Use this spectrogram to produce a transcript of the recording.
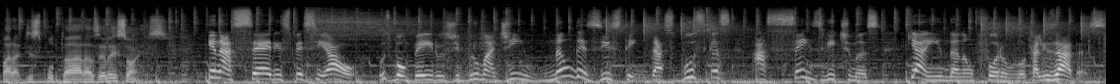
para disputar as eleições. E na série especial, os bombeiros de Brumadinho não desistem das buscas às seis vítimas que ainda não foram localizadas.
